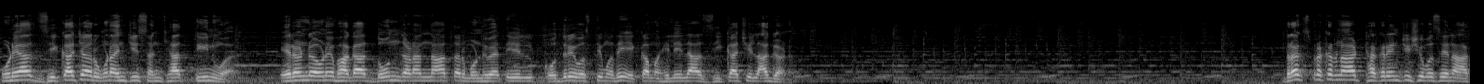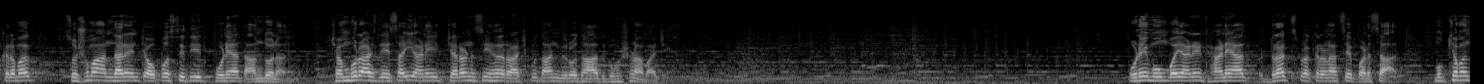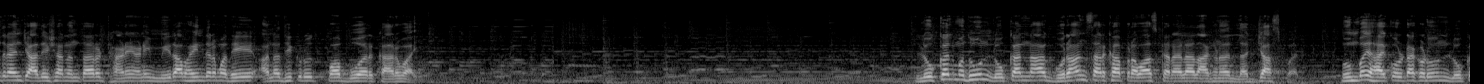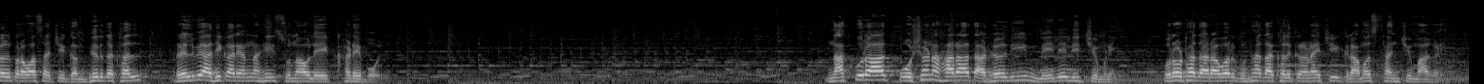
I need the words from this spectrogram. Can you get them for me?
पुण्यात झिकाच्या रुग्णांची संख्या तीनवर. एरंडवणे भागात दोन जणांना तर मुंढव्यातील कोद्रे वस्तीमध्ये एका महिलेला झिकाची लागण. ड्रग्ज प्रकरणात ठाकरेंची शिवसेना आक्रमक सुषमा अंधारेंच्या उपस्थितीत पुण्यात आंदोलन. शंभूराज देसाई आणि चरणसिंह राजपूतांविरोधात घोषणाबाजी. पुणे मुंबई आणि ठाण्यात ड्रग्ज प्रकरणाचे पडसाद. मुख्यमंत्र्यांच्या आदेशानंतर ठाणे आणि मीरा भाईंदरमध्ये अनधिकृत पबवर कारवाई. लोकलमधून लोकांना गुरांसारखा प्रवास करायला लागणं लज्जास्पद. मुंबई हायकोर्टाकडून लोकल प्रवासाची गंभीर दखल रेल्वे अधिकाऱ्यांनाही सुनावले खडे बोल नागपुरात पोषण आहारात आढळली मेलेली चिमणी. पुरवठादारावर गुन्हा दाखल करण्याची ग्रामस्थांची मागणी.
